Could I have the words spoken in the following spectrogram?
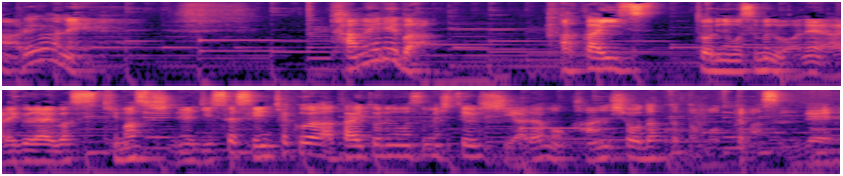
ああれはね貯めれば赤い鳥の娘のはねあれぐらいはきますしね。実際先着は赤い鳥の娘してるしあれはもう干渉だったと思ってますんで、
